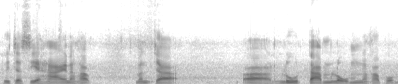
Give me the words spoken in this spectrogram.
หรือจะเสียหายนะครับ มันจะลูดตามลมนะครับผม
